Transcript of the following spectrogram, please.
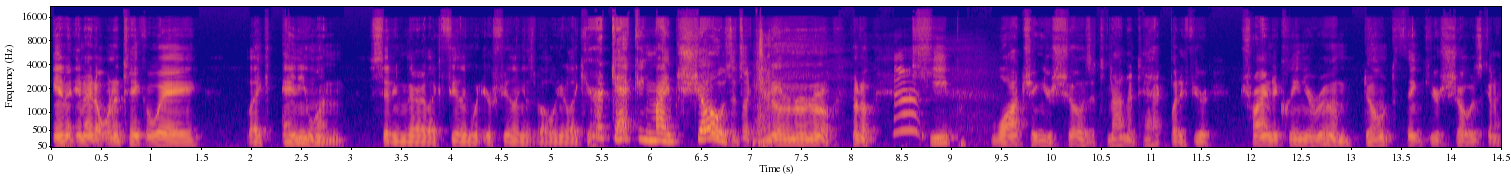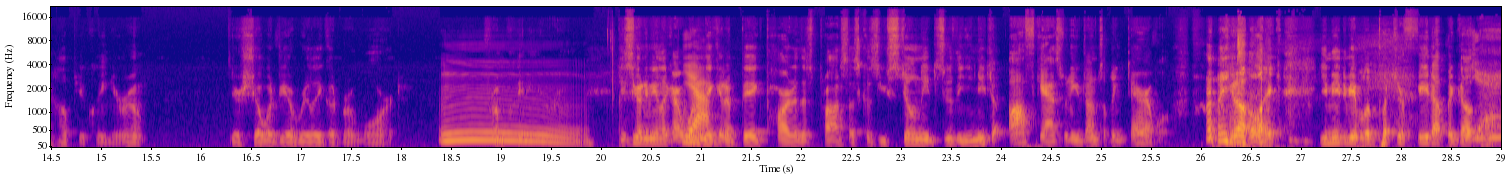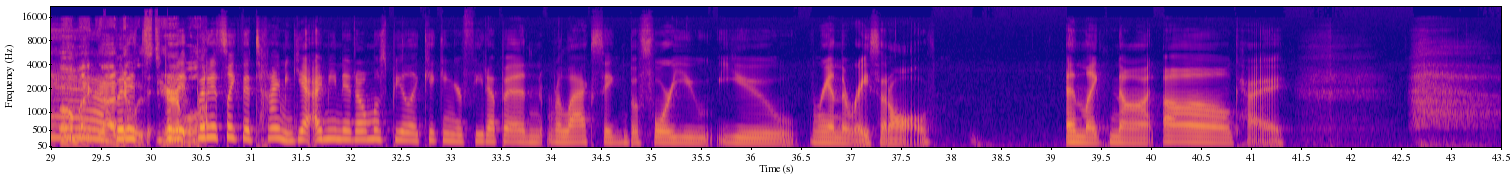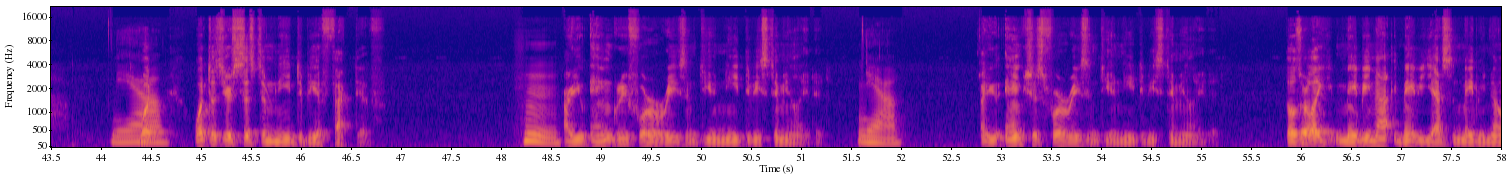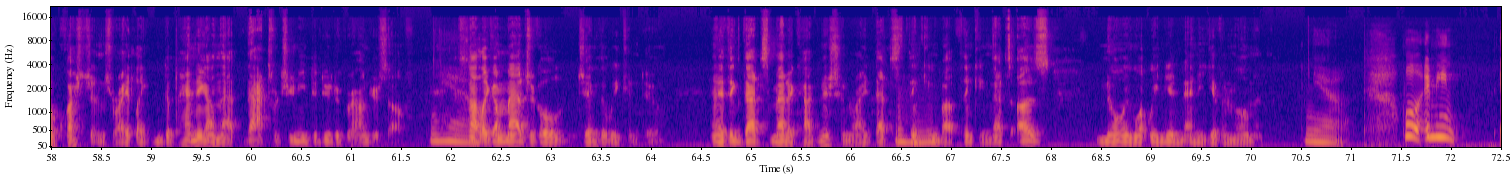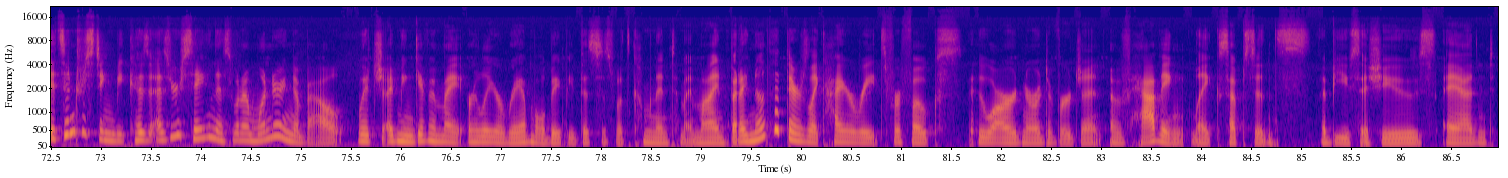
And and I don't want to take away like anyone sitting there like feeling what you're feeling as well when you're like, you're attacking my shows. It's like, no, no, no, no, no, no, no. Keep watching your shows. It's not an attack. But if you're trying to clean your room, don't think your show is going to help you clean your room. Your show would be a really good reward. From cleaning your Mm. You see what I mean? Like I Yeah. want to make it a big part of this process because you still need soothing. You need to off gas when you've done something terrible. you know, like you need to be able to put your feet up and go, "Oh my god, that was terrible." But, it, but it's like the timing. Yeah, I mean, it'd almost be like kicking your feet up and relaxing before you you ran the race at all, and like not. Oh, okay. yeah. what what does your system need to be effective? Hmm. Are you angry for a reason? Do you need to be stimulated? Yeah. Are you anxious for a reason? Do you need to be stimulated? Those are like maybe not, maybe yes, and maybe no questions, right? Like depending on that, that's what you need to do to ground yourself. Yeah. It's not like a magical jig that we can do. And I think that's metacognition, right? That's thinking Mhm. about thinking. That's us knowing what we need in any given moment. Yeah. Well, I mean, it's interesting because as you're saying this, what I'm wondering about, which I mean, given my earlier ramble, maybe this is what's coming into my mind, but I know that there's like higher rates for folks who are neurodivergent of having like substance abuse issues and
